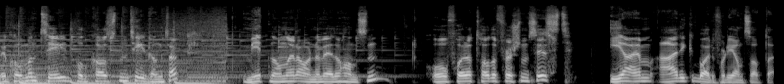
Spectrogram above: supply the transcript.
Velkommen til podkasten Tilgang takk. Mitt navn er Arne Vedo Hansen, og for å ta det først som sist, IAM er ikke bare for de ansatte.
